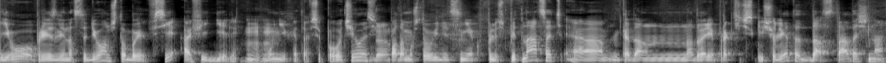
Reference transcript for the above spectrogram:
его привезли на стадион, чтобы все офигели. Мгм. У них это все получилось, Да. потому что увидеть снег в плюс 15, а, когда на дворе практически еще лето, достаточно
